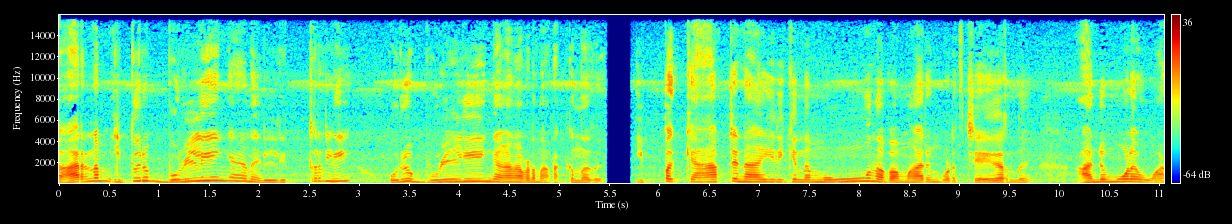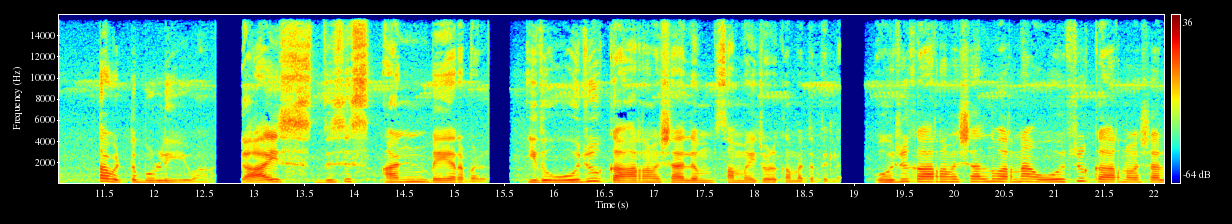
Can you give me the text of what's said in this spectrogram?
കാരണം ഇതൊരു ബുള്ളിങ് ആണ്. ലിറ്ററലി ഒരു ബുള്ളിങ് ആണ് അവിടെ നടക്കുന്നത്. ഇപ്പം ക്യാപ്റ്റൻ ആയിരിക്കുന്ന മൂന്നവന്മാരും കൂടെ ചേർന്ന് അനുമോളെ വട്ടവിട്ട് ബുള്ളി ചെയ്യുവാണ്. ഗായ്സ് ദിസ് ഇസ് അൺബെയറബിൾ ഇത് ഒരു കാരണവശാലും സമ്മതിച്ചു കൊടുക്കാൻ പറ്റത്തില്ല. ഒരു കാരണവശാൽ എന്ന് പറഞ്ഞാൽ ഒരു കാരണവശാൽ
